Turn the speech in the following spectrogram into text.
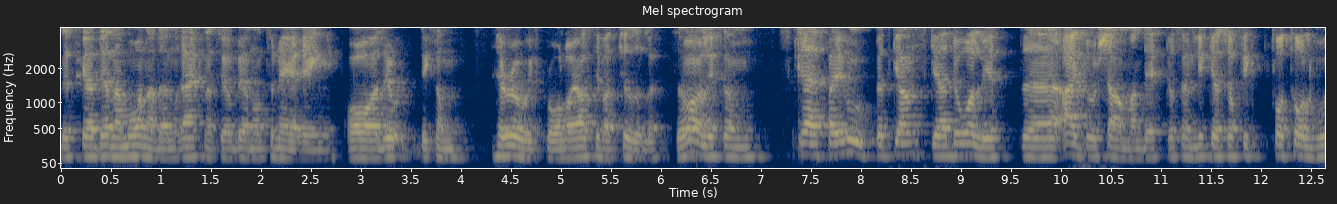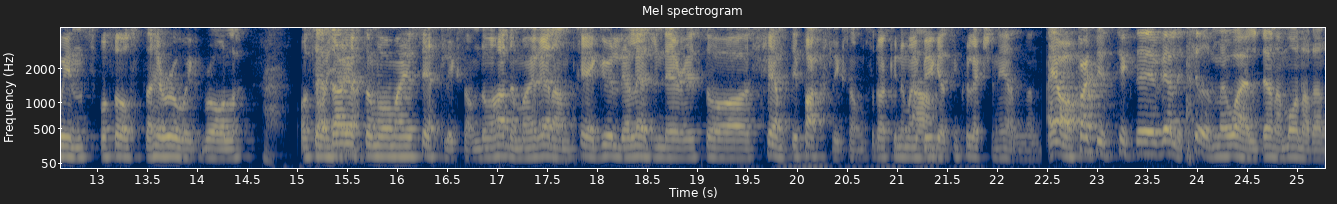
det ska denna månaden räknas ju att bli någon turnering och det, liksom Heroic Brawl har ju alltid varit kul. Så det var liksom skräpa ihop ett ganska dåligt eh, agro-shaman-däck och sen lyckades jag fick, få 12 wins på första Heroic Brawl. Och sen därefter var man ju sett liksom. Då hade man ju redan tre guldiga legendaries och 50 packs liksom. Så då kunde man ju ja. bygga sin collection igen. Men jag har faktiskt tyckt det är väldigt kul med Wild denna månaden.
